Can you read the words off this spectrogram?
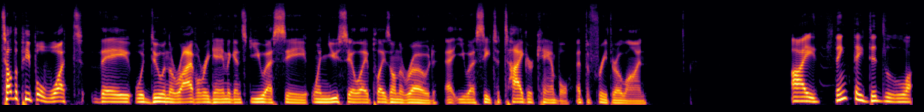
Tell the people what they would do in the rivalry game against USC when UCLA plays on the road at USC to Tiger Campbell at the free throw line. I think they did. Lo-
